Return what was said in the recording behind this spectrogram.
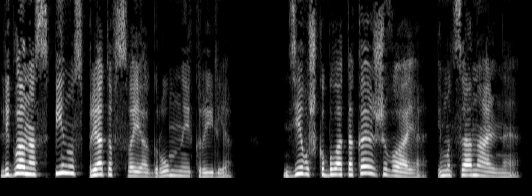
легла на спину, спрятав свои огромные крылья. Девушка была такая живая, эмоциональная,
